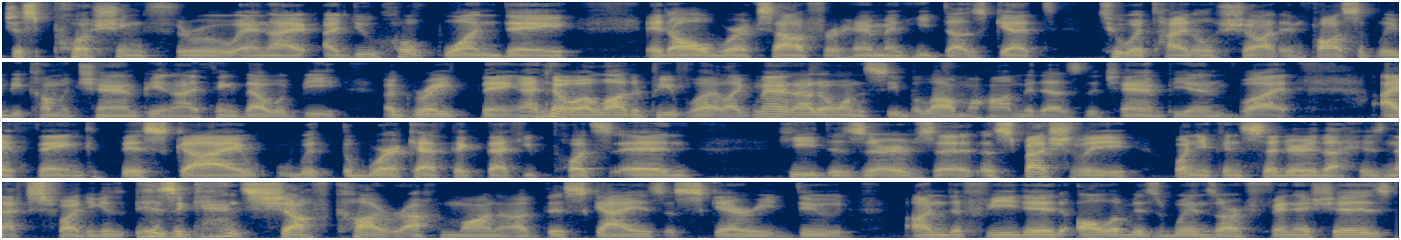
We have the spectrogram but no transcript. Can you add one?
just pushing through. And I, I do hope one day it all works out for him and he does get to a title shot and possibly become a champion. I think that would be a great thing. I know a lot of people are like, man, I don't want to see Belal Muhammad as the champion, but I think this guy with the work ethic that he puts in, he deserves it, especially when you consider that his next fight is against Shavkat Rakhmonov. This guy is a scary dude undefeated. All of his wins are finishes.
